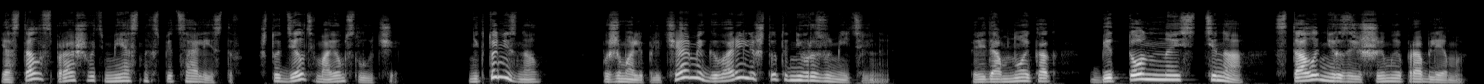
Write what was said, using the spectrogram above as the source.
Я стала спрашивать местных специалистов, что делать в моем случае. Никто не знал. Пожимали плечами, говорили что-то невразумительное. Передо мной, как бетонная стена, стала неразрешимая проблема.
